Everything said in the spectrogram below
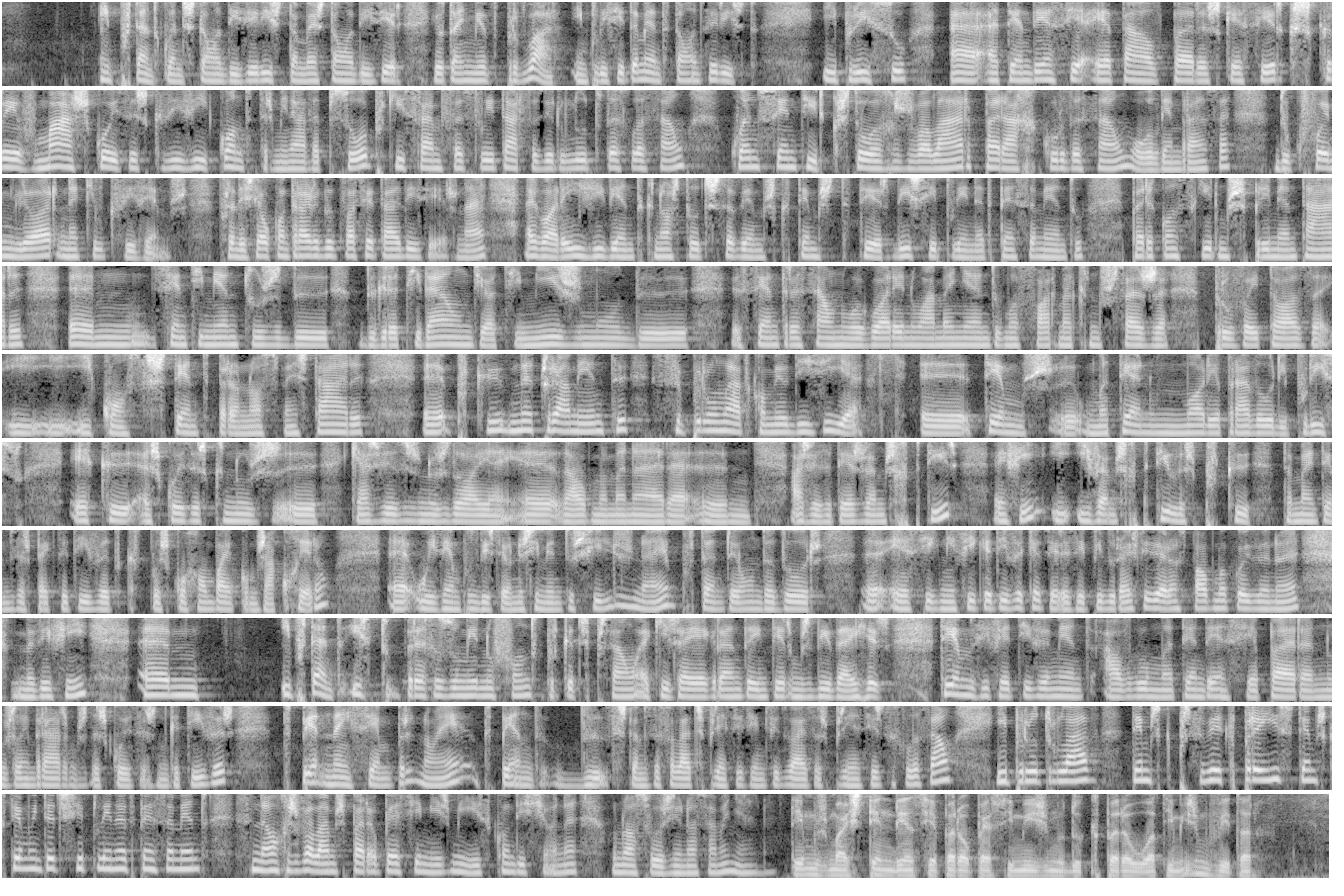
e, portanto, quando estão a dizer isto, também estão a dizer eu tenho medo de perdoar, implicitamente estão a dizer isto. E por isso a, a tendência é tal para esquecer que escrevo mais coisas que vivi com determinada pessoa, porque isso vai-me facilitar fazer o luto da relação quando sentir que estou a resvalar para a recordação ou a lembrança do que foi melhor naquilo que vivemos. Portanto, isto é o contrário do que você está a dizer, não é? Agora, é evidente que nós todos sabemos que temos de ter disciplina de pensamento para conseguirmos experimentar. Uh, um, sentimentos de, de, gratidão, de otimismo, de centração no agora e no amanhã de uma forma que nos seja proveitosa e, e, e consistente para o nosso bem-estar, uh, porque naturalmente, se por um lado, como eu dizia, uh, temos eh, uma tenue memória para a dor e por isso é que as coisas que nos, que às vezes nos doem de alguma maneira, às vezes até as vamos repetir, enfim, e, e vamos repeti-las porque também temos a expectativa expectativa de que depois corram bem como já correram. Uh, o exemplo disto é o nascimento dos filhos, não é? Portanto, é onde a dor uh, é significativa, quer dizer, as epidurais fizeram-se para alguma coisa, não é? Mas enfim. Um, ehm, e, portanto, isto para resumir no fundo, porque a dispersão aqui já é grande em termos de ideias, temos efetivamente alguma tendência para nos lembrarmos das coisas negativas, depende, nem sempre, não é? Depende de se estamos a falar de experiências individuais ou experiências de relação, e por outro lado, temos que perceber que para isso temos que ter muita disciplina de pensamento, senão resvalamos para o pessimismo e isso condiciona o nosso hoje e o nosso amanhã. É? Temos mais tendência para o pessimismo do que para o otimismo, Vitor?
